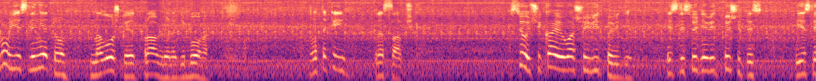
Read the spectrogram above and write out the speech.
Ну, если нет, то наложкой отправлю, ради бога. Вот такий красавчик. Все, чекаю вашої відповіді. Якщо сьогодні відпишетесь, якщо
